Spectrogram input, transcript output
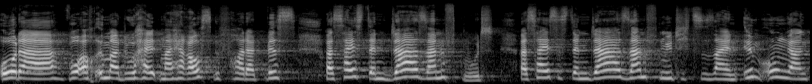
oder wo auch immer du halt mal herausgefordert bist. Was heißt denn da Sanftmut? Was heißt es denn da sanftmütig zu sein im Umgang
